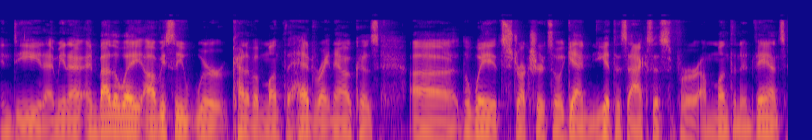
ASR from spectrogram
Indeed. I mean, and by the way, obviously we're kind of a month ahead right now because uh, the way it's structured. So again, you get this access for a month in advance.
